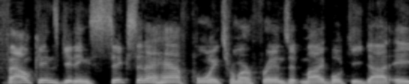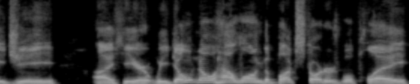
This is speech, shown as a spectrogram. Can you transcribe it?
Falcons getting six and a half points from our friends at mybookie.ag uh, here. We don't know how long the Buck starters will play.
